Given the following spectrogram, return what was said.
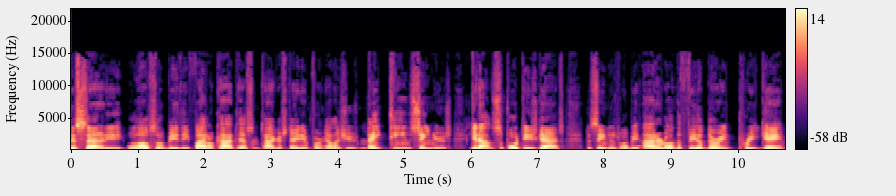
This Saturday will also be the final contest in Tiger Stadium for LSU's 19 seniors. Get out and support these guys. The seniors will be honored on the field during pregame.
